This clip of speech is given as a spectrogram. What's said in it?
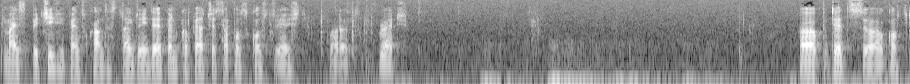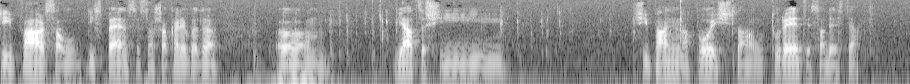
mai specific pentru Counter-Strike 2D, pentru că pe acesta poți construiești. Vă arăt Wretch. Uh, puteți uh, construi var sau dispense sau așa care vă dă uh, viață și și bani înapoi și sau turete sau de astea.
